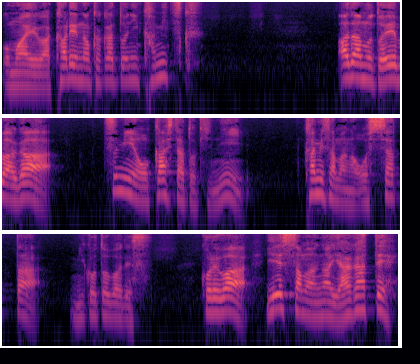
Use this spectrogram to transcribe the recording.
お前は彼のかかとに噛みつく。アダムとエバが罪を犯した時に神様がおっしゃった御言葉です。これはイエス様がやがて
